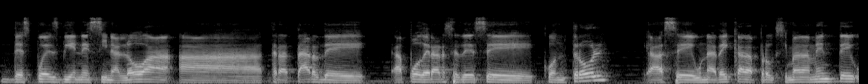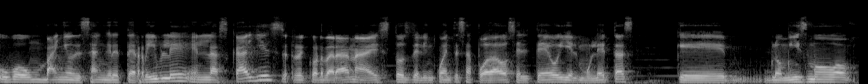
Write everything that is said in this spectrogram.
Después viene Sinaloa a tratar de apoderarse de ese control Hace una década aproximadamente hubo un baño de sangre terrible en las calles. Recordarán a estos delincuentes apodados el Teo y el Muletas que lo mismo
